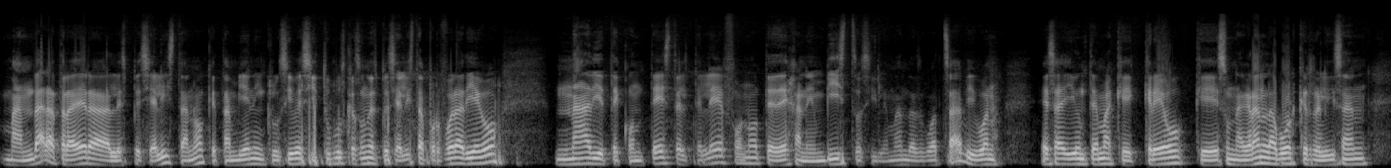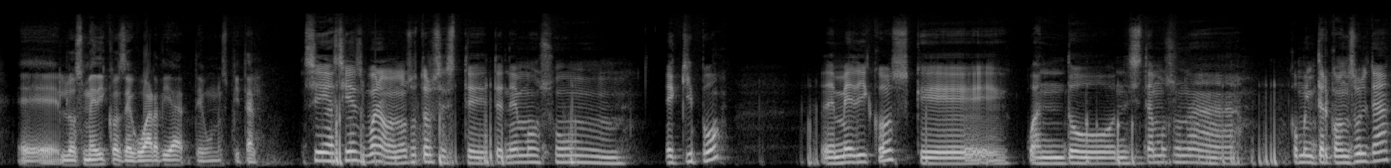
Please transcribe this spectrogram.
mandar a traer al especialista, ¿no? Que también, inclusive, si tú buscas un especialista por fuera, Diego, nadie te contesta el teléfono, te dejan en visto si le mandas WhatsApp, y bueno, es ahí un tema que creo que es una gran labor que realizan eh, los médicos de guardia de un hospital. Sí, así es. Bueno, nosotros este, tenemos un equipo de médicos que cuando necesitamos una como interconsulta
